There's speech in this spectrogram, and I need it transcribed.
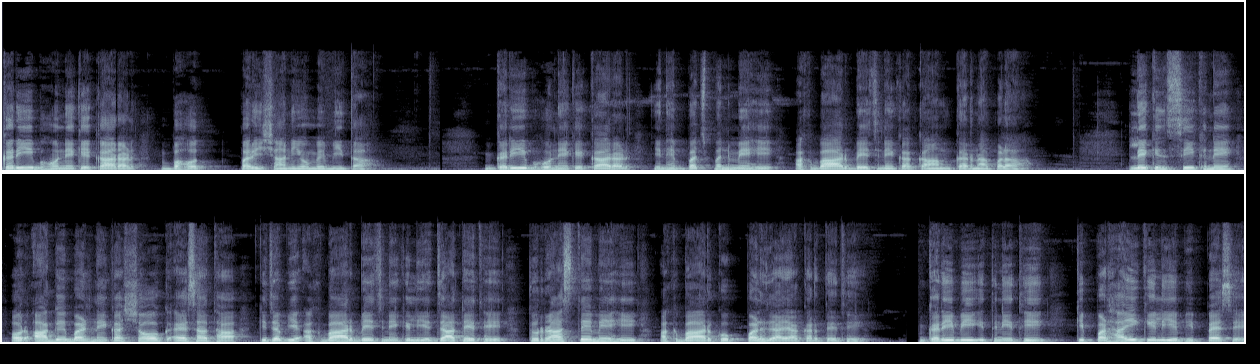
गरीब होने के कारण बहुत परेशानियों में बीता। गरीब होने के कारण इन्हें बचपन में ही अखबार बेचने का काम करना पड़ा। लेकिन सीखने और आगे बढ़ने का शौक़ ऐसा था कि जब ये अखबार बेचने के लिए जाते थे तो रास्ते में ही अखबार को पढ़ जाया करते थे। गरीबी इतनी थी कि पढ़ाई के लिए भी पैसे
